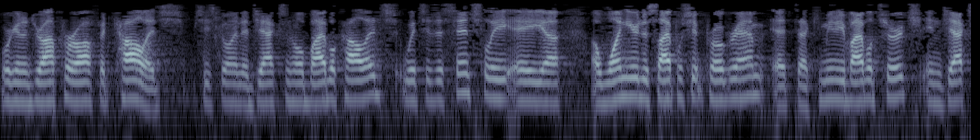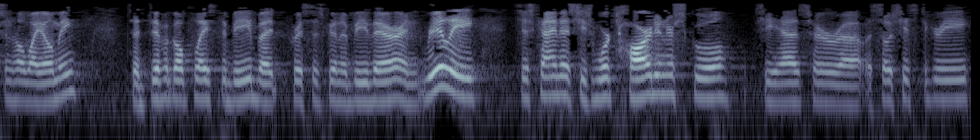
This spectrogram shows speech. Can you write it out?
We're going to drop her off at college. She's going to Jackson Hole Bible College, which is essentially a, uh, a one year discipleship program at uh, Community Bible Church in Jackson Hole, Wyoming. It's a difficult place to be, but Chris is going to be there. And really, just kind of, she's worked hard in her school. She has her uh, associate's degree,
